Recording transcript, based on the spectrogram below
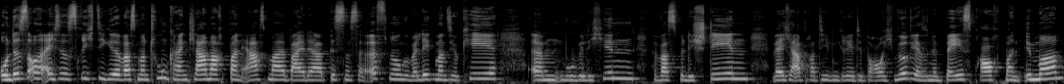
Und das ist auch eigentlich das Richtige, was man tun kann. Klar macht man erstmal bei der Business-Eröffnung, überlegt man sich, okay, ähm, wo will ich hin, für was will ich stehen, welche apparativen Geräte brauche ich wirklich. Also eine Base braucht man immer.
